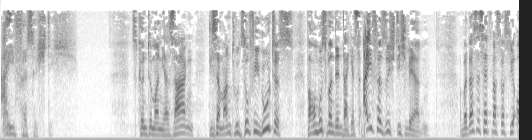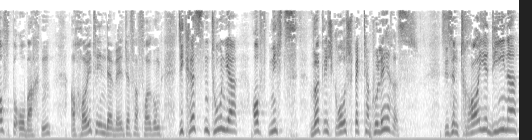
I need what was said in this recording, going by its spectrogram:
eifersüchtig. Jetzt könnte man ja sagen, dieser Mann tut so viel Gutes. Warum muss man denn da jetzt eifersüchtig werden? Aber das ist etwas, was wir oft beobachten, auch heute in der Welt der Verfolgung. Die Christen tun ja oft nichts wirklich groß spektakuläres. Sie sind treue Diener,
